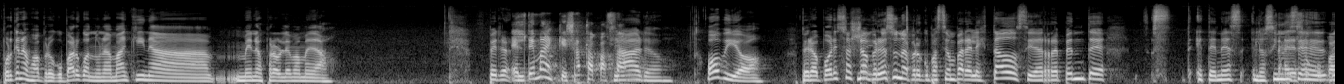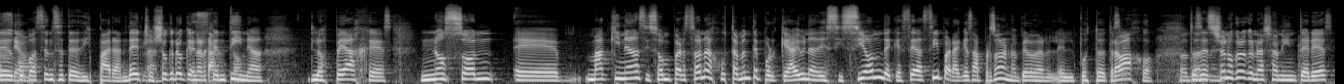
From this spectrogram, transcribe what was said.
¿Por qué nos va a preocupar cuando una máquina menos problema me da? Pero. El tema es que ya está pasando. claro. Obvio. Pero por eso yo. No, pero es una preocupación para el Estado si de repente s- tenés los índices de- ocupación se te disparan. De hecho, Claro, yo creo que en exacto. Argentina los peajes no son eh, máquinas y son personas justamente porque hay una decisión de que sea así para que esas personas no pierdan el, el puesto de trabajo. Entonces, yo no creo que no haya un interés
